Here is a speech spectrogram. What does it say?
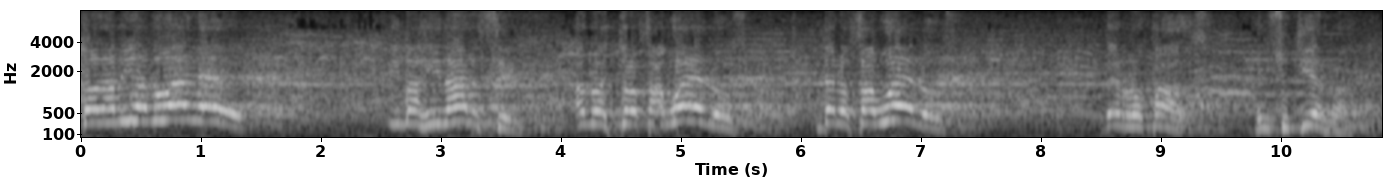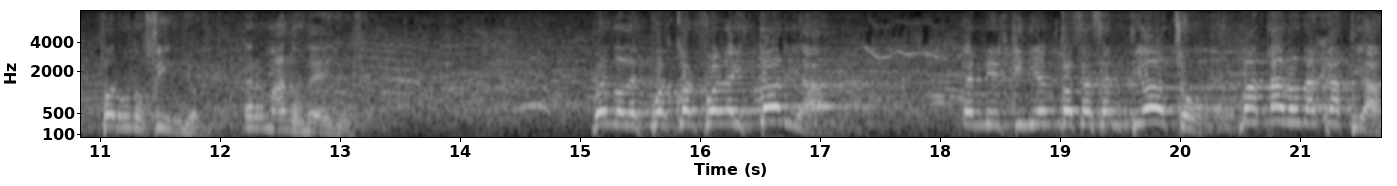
Todavía duele imaginarse a nuestros abuelos, de los abuelos, derrotados en su tierra por unos indios, hermanos de ellos. Bueno, después, ¿cuál fue la historia? En 1568 mataron a Katia,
